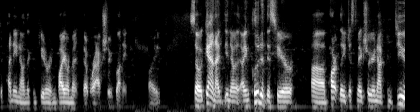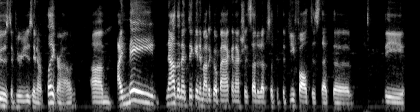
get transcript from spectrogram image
depending on the computer environment that we're actually running, right? So again, I, you know, I included this here uh, partly just to make sure you're not confused if you're using our playground. Um, I may, now that I'm thinking about it, go back and actually set it up so that the default is that the, the,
